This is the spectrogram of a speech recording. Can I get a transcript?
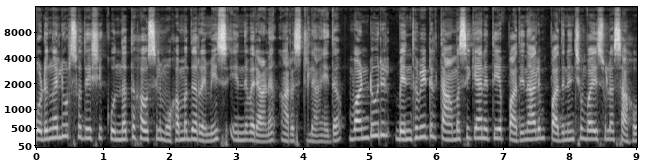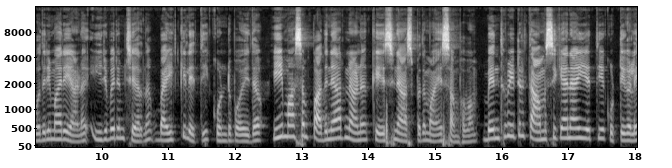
കൊടുങ്ങല്ലൂർ സ്വദേശി കുന്നത്ത് ഹൗസിൽ മുഹമ്മദ് റമീസ് എന്നിവരാണ് അറസ്റ്റിലായത്. വണ്ടൂരിൽ ബന്ധുവീട്ടിൽ താമസിക്കാനെത്തിയ പതിനാലും പതിനഞ്ചും വയസ്സുള്ള സഹോദരിമാരെയാണ് ഇരുവരും ചേർന്ന് ബൈക്കിലെത്തി കൊണ്ടുപോയത്. ഈ മാസം പതിനാറിനാണ് കേസിനാസ്പദമായ സംഭവം. ബന്ധുവീട്ടിൽ താമസിക്കാനായി എത്തിയ കുട്ടികളെ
